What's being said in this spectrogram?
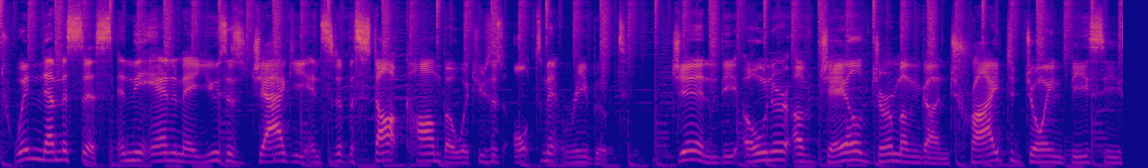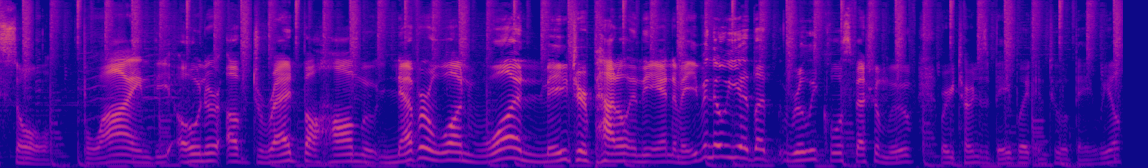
Twin Nemesis in the anime uses Jaggy instead of the stop combo which uses Ultimate Reboot. Jin, the owner of Jail Jormungand, tried to join BC Soul. Blind, the owner of Dread Bahamut, never won one major battle in the anime. Even though he had that really cool special move where he turned his Beyblade into a Bey Wheel,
